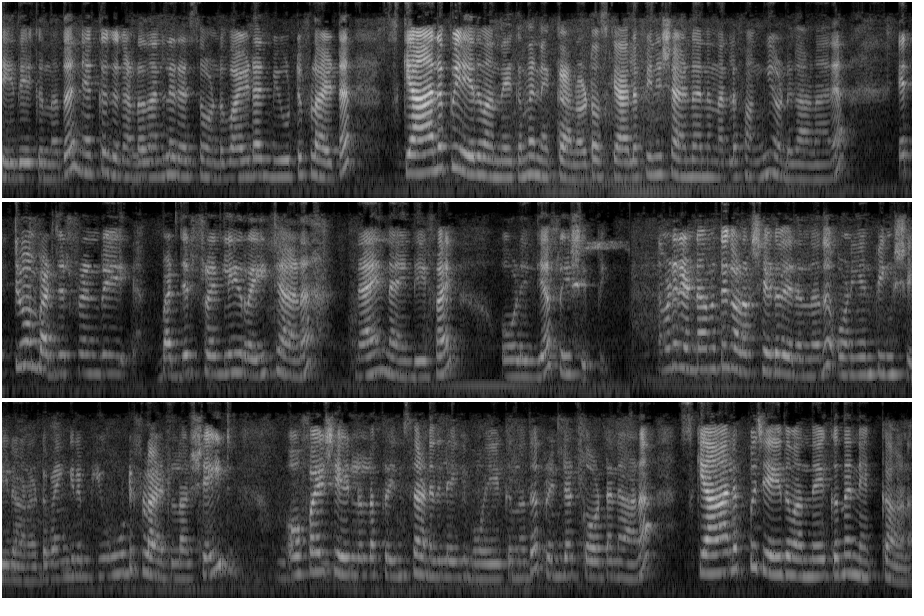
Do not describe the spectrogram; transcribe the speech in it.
ചെയ്തേക്കുന്നത്. നെക്കൊക്കെ കണ്ടോ? നല്ല രസമുണ്ട്. വൈഡ് ആൻഡ് ബ്യൂട്ടിഫുൾ ആയിട്ട് സ്കാലപ്പ് ചെയ്ത് വന്നേക്കുന്ന നെക്കാണ് കേട്ടോ. സ്കാലപ്പ് ഫിനിഷ് ആയതുകൊണ്ട് തന്നെ നല്ല ഭംഗിയുണ്ട് കാണാൻ ഏറ്റവും budget friendly budget friendly rate ആണ് nine ninety five all India free shipping നമ്മുടെ രണ്ടാമത്തെ കളർ ഷെയ്ഡ് വരുന്നത് ഓണിയൻ പിങ്ക് ആണ് കേട്ടോ. ഭയങ്കര ബ്യൂട്ടിഫുൾ ആയിട്ടുള്ള ഷെയ്ഡ് ഓഫ് ഐ ഷെയ്ഡിലുള്ള പ്രിന്റ്സ് ആണ് ഇതിലേക്ക് പോയേക്കുന്നത്. പ്രിന്റഡ് കോട്ടൺ ആണ്. സ്കാലപ്പ് ചെയ്ത് വന്നേക്കുന്ന നെക്കാണ്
